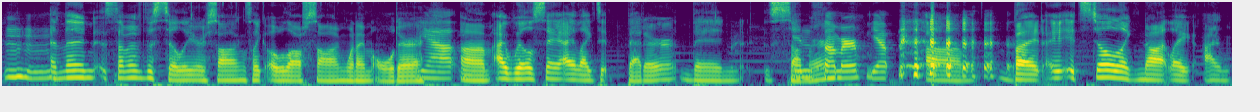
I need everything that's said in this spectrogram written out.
Hmm And then some of the sillier songs, like Olaf's song "When I'm Older." Yeah. Um, I will say I liked it better than Summer. in summer yep um, but it's still like not like I'm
